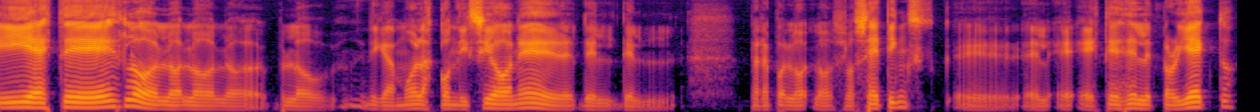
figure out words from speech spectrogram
Y este es lo, digamos, las condiciones del, para los, settings. Eh, e, este es el proyecto.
